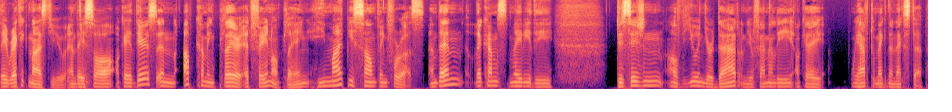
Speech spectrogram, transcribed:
they recognized you, and they saw, okay, there's an upcoming player at Feyenoord playing. He might be something for us. And then there comes maybe the decision of you and your dad and your family. Okay, we have to make the next step.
